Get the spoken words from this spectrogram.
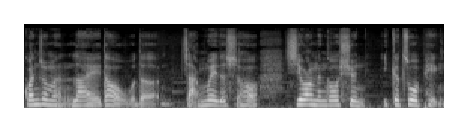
观众们来到我的展位的时候，希望能够选一个作品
